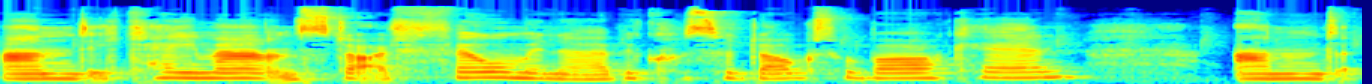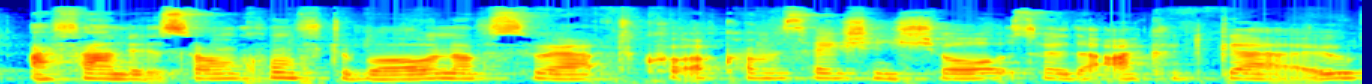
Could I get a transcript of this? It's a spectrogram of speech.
and he came out and started filming her because her dogs were barking and I found it so uncomfortable and obviously I had to cut our conversation short so that I could go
